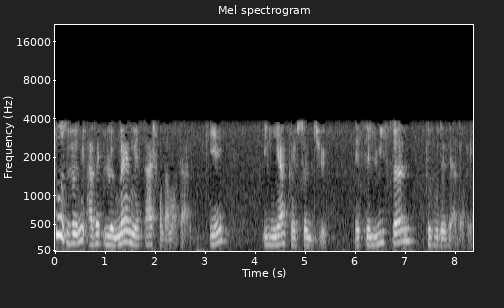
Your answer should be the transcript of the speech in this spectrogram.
tous venus avec le même message fondamental, qui est il n'y a qu'un seul Dieu, et c'est lui seul que vous devez adorer.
